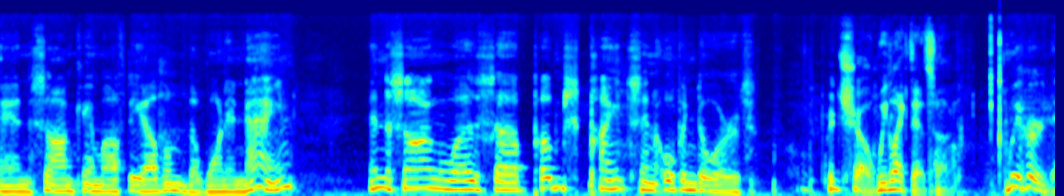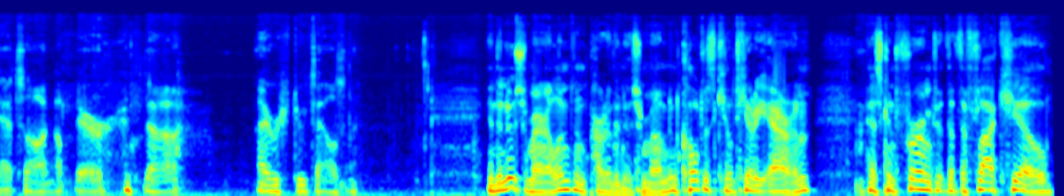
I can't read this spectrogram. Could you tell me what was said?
and the song came off the album, The One and Nine. And the song was uh, Pubs, Pints, and Open Doors. Good show. We like that song. We heard that song up there at uh, Irish 2000. In the news from Ireland, and part of the news from London, Comhaltas Ceoltóirí Éireann has confirmed that the Fleadh Cheoil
